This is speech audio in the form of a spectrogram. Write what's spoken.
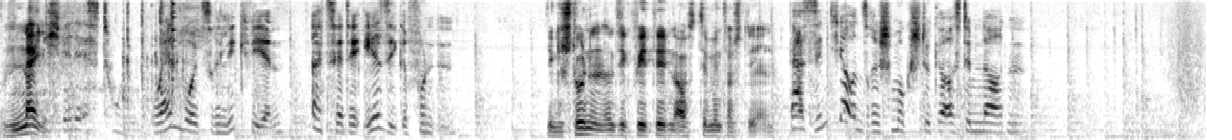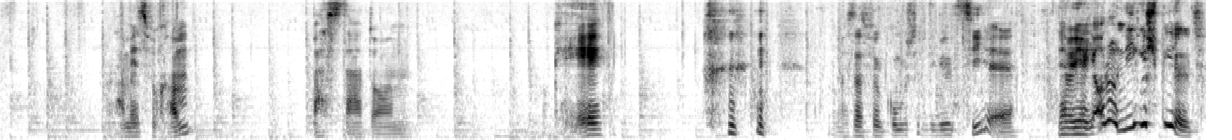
Nein. Ich werde es tun. Ranwolds Reliquien, als hätte er sie gefunden. Die gestohlenen Antiquitäten aus dem Winter stehlen. Da sind ja unsere Schmuckstücke aus dem Norden. Was haben wir jetzt bekommen? Bastardorn. Okay. Was ist das für ein komisches DLC, ey? Den habe ich eigentlich auch noch nie gespielt.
